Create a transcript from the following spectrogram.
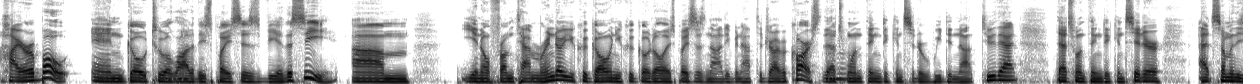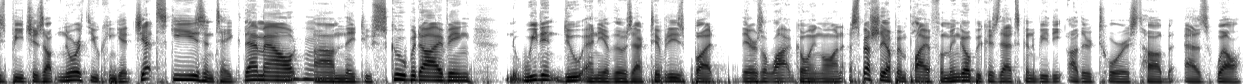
hire a boat and go to a lot of these places via the sea. Um, you know, from Tamarindo, you could go and you could go to all these places, not even have to drive a car. So that's one thing to consider. We did not do that. That's one thing to consider. At some of these beaches up north, you can get jet skis and take them out. Um, they do scuba diving. We didn't do any of those activities, but there's a lot going on, especially up in Playa Flamingo, because that's going to be the other tourist hub as well.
